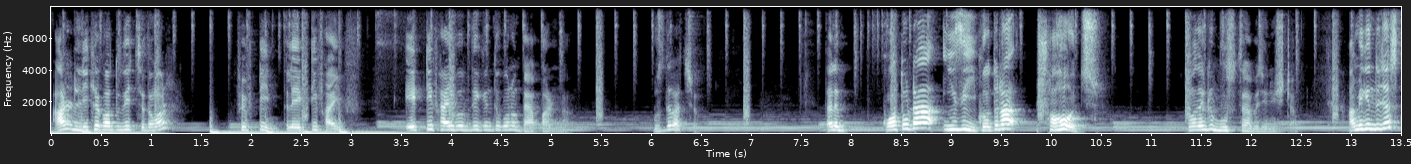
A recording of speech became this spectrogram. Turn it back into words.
আর লিখে কত দিচ্ছে তোমার? ফিফটিন তাহলে এইট্টি ফাইভ এইট্টি ফাইভ অবধি কিন্তু কোনো ব্যাপার না। বুঝতে পারছ? তাহলে কতটা ইজি কতটা সহজ তোমাদেরকে বুঝতে হবে জিনিসটা। আমি কিন্তু জাস্ট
